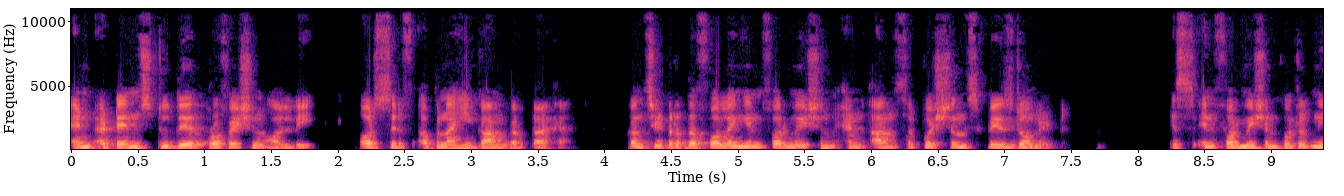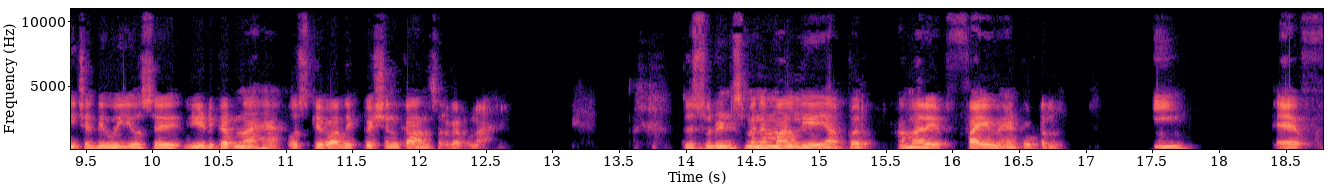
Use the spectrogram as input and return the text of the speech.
and attends to their profession only और सिर्फ़ अपना ही काम करता है। Consider the following information and answer question based on it इस इंफॉर्मेशन को जो नीचे दी हुई है, उसे रीड करना है, उसके बाद एक क्वेश्चन का आंसर करना है। तो स्टूडेंट्स मैंने मान लिया यहाँ पर, हमारे फाइव हैं total E F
